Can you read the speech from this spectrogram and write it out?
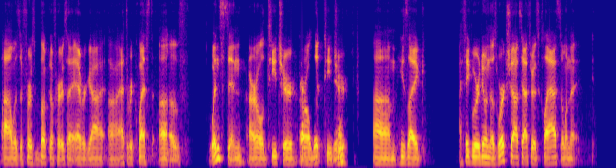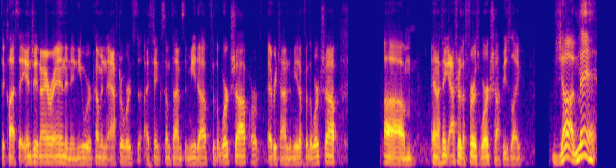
uh, was the first book of hers I ever got uh, at the request of Winston, our old teacher, our old lit teacher. Um, he's like, I think we were doing those workshops after his class, the one that the class that Angie and I were in, and then you were coming afterwards. I think sometimes to meet up for the workshop, or every time to meet up for the workshop. Um, and I think after the first workshop, he's like, Jon, man,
